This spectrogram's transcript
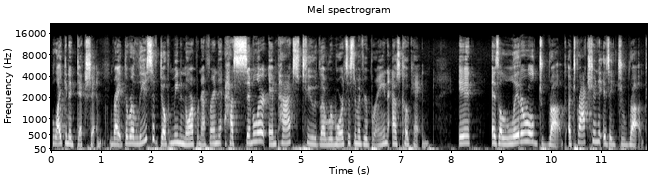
like an addiction, right? The release of dopamine and norepinephrine has similar impacts to the reward system of your brain as cocaine. It is a literal drug. Attraction is a drug.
